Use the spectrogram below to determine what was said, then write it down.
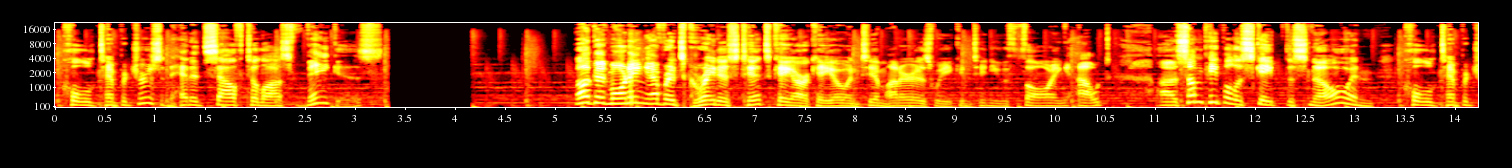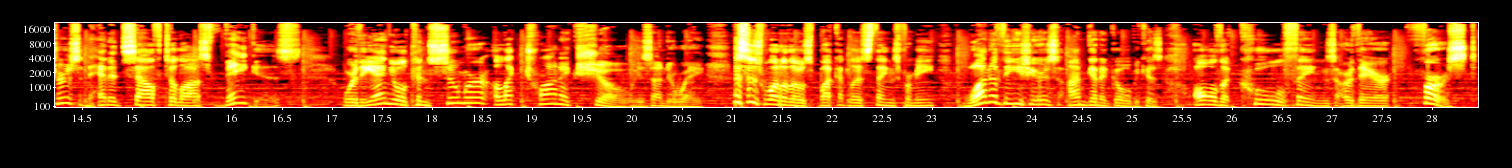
cold temperatures and headed south to Las Vegas. Well, good morning, Everett's greatest hits, KRKO and Tim Hunter, as we continue thawing out. Uh, some people escaped the snow and cold temperatures and headed south to Las Vegas where the annual Consumer Electronics Show is underway. This is one of those bucket list things for me. One of these years, I'm going to go because all the cool things are there first,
